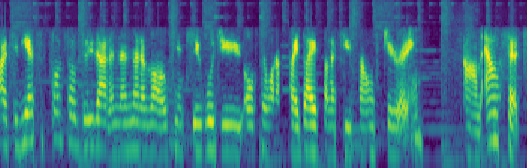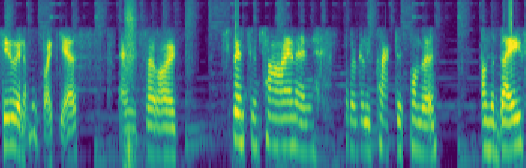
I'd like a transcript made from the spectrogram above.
I said, yes, of course I'll do that. And then that evolved into, would you also want to play bass on a few songs during um, our set too? And it was like, yes. And so I spent some time and sort of really practiced on the on the bass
